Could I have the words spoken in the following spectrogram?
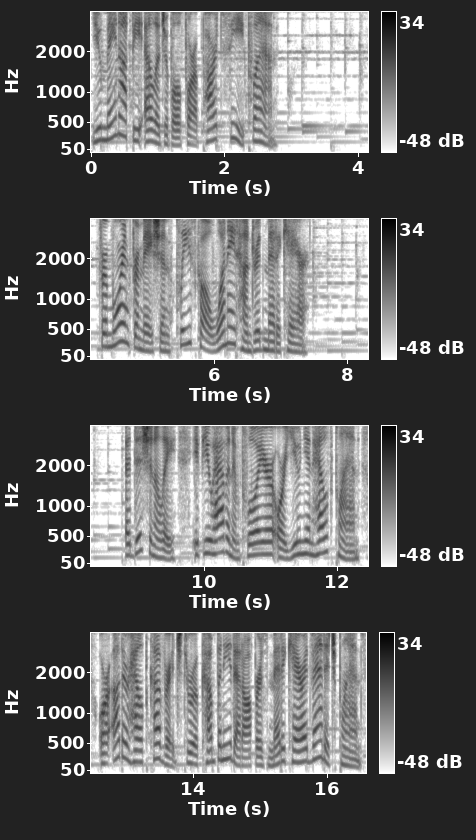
you may not be eligible for a Part C plan. For more information, please call 1 800 Medicare. Additionally, if you have an employer or union health plan or other health coverage through a company that offers Medicare Advantage plans,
